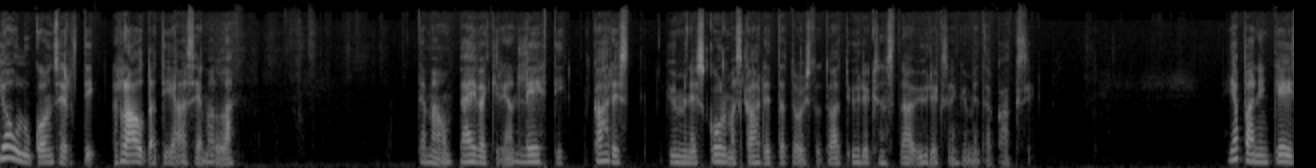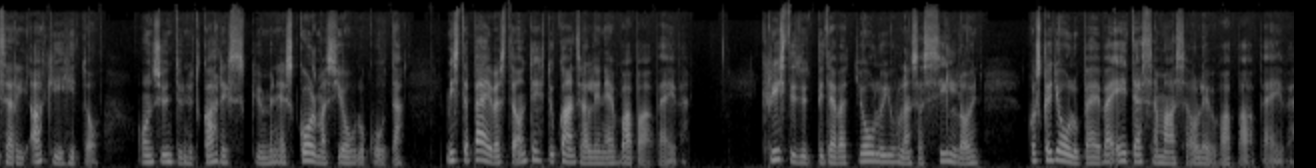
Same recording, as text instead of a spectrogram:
Joulukonsertti Rautatieasemalla. Tämä on päiväkirjan lehti 23.12.1992. Japanin keisari Akihito on syntynyt 23. joulukuuta, mistä päivästä on tehty kansallinen vapaapäivä. Kristityt pitävät joulujuhlansa silloin, koska joulupäivä ei tässä maassa ole vapaapäivä.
